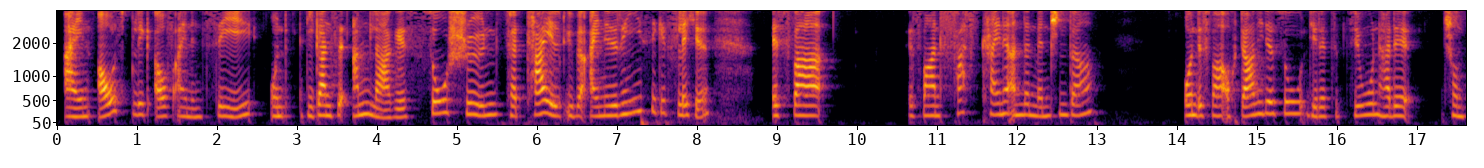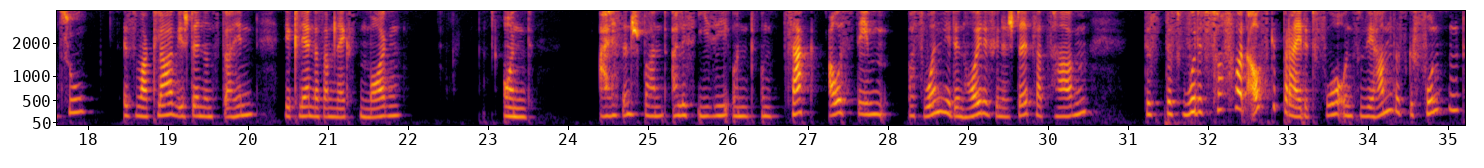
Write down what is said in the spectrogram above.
ein Ausblick auf einen See und die ganze Anlage so schön verteilt über eine riesige Fläche. Es war, es waren fast keine anderen Menschen da. Und es war auch da wieder so, die Rezeption hatte schon zu, es war klar, wir stellen uns dahin, wir klären das am nächsten Morgen. Und alles entspannt, alles easy. Und, und zack, aus dem, was wollen wir denn heute für einen Stellplatz haben, das, das wurde sofort ausgebreitet vor uns. Und wir haben das gefunden,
